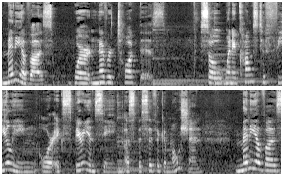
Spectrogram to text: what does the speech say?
many of us were never taught this. So, when it comes to feeling or experiencing a specific emotion, many of us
